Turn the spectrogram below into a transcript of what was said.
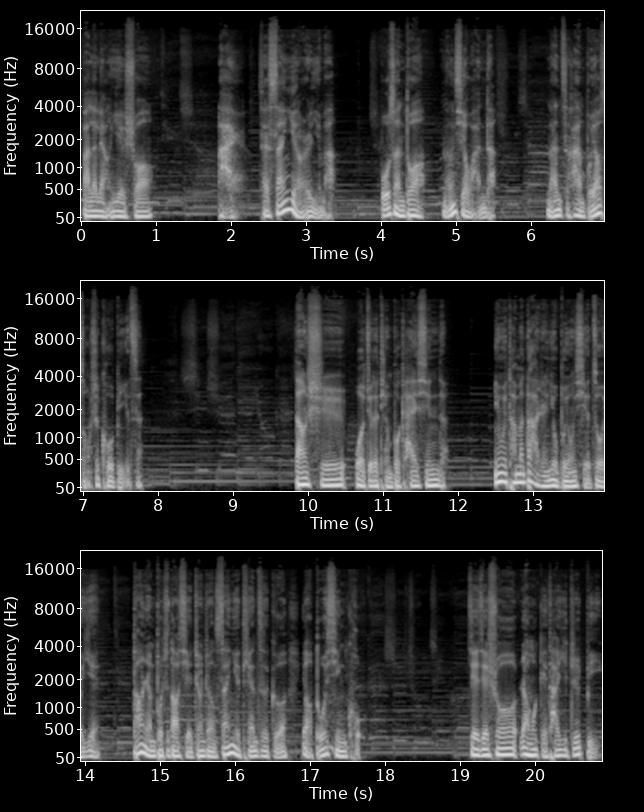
翻了两页，说：“哎，才三页而已嘛，不算多，能写完的。男子汉不要总是哭鼻子。”当时我觉得挺不开心的，因为他们大人又不用写作业，当然不知道写整整三页田字格要多辛苦。姐姐说让我给她一支笔，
